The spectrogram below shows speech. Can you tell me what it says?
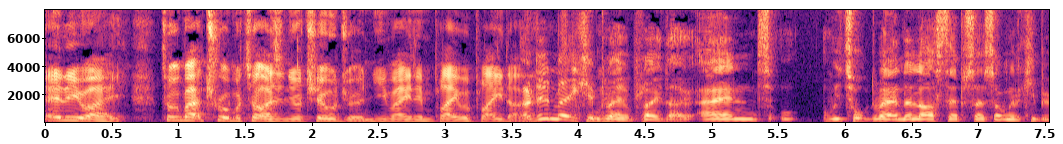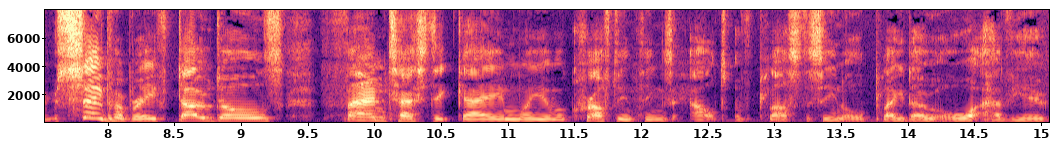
Anyway, talk about traumatizing your children. You made him play with Play-Doh. I did make him play with Play-Doh, and we talked about it in the last episode, so I'm going to keep it super brief. Dodals, fantastic game where you were crafting things out of plasticine or Play-Doh or what have you,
